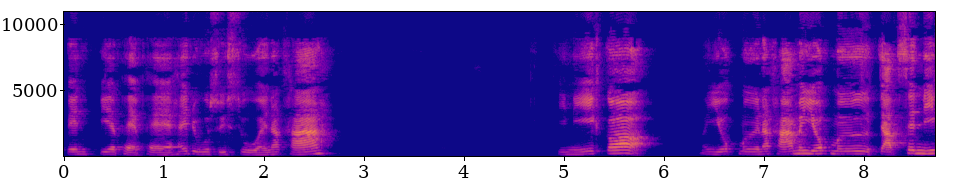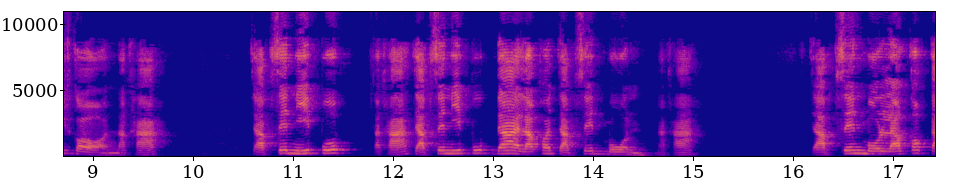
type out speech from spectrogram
เป็นเปียแผ่ๆให้ดูสวยๆนะคะ ทีนี้ก็ไม่ยกมือนะคะ ไม่ยกมือจับเส้นนี้ก่อนนะคะ จับเส้นนี้ปุ๊บ นะคะ จับเส้นนี้ปุ๊บได้แล้วก็จับเส้นบนนะคะ จับเส้นบนแล้วก็ก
